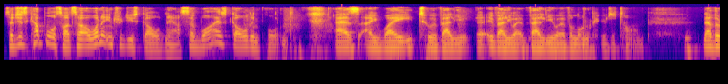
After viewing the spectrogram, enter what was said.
So just a couple more slides. So I want to introduce gold now. So why is gold important as a way to evaluate evaluate value over long periods of time? Now, the,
